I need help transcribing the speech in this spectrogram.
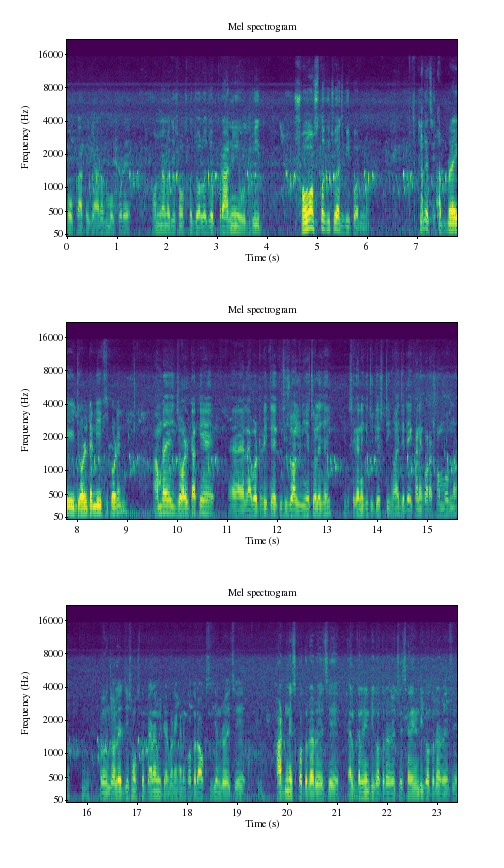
পোকা থেকে আরম্ভ করে অন্যান্য যে সমস্ত জলজ প্রাণী উদ্ভিদ সমস্ত কিছু আজ বিপন্ন। ঠিক আছে? আপনারা এই জলটা নিয়ে কি করেন? আমরা এই জলটাকে ল্যাবরেটরিতে কিছু জল নিয়ে চলে যাই। সেখানে কিছু টেস্টিং হয় যেটা এখানে করা সম্ভব নয়। এবং জলের যে সমস্ত প্যারামিটার মানে এখানে কতটা অক্সিজেন রয়েছে হার্ডনেস কতটা রয়েছে অ্যালকালিনিটি কতটা রয়েছে স্যালিনিটি কতটা রয়েছে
